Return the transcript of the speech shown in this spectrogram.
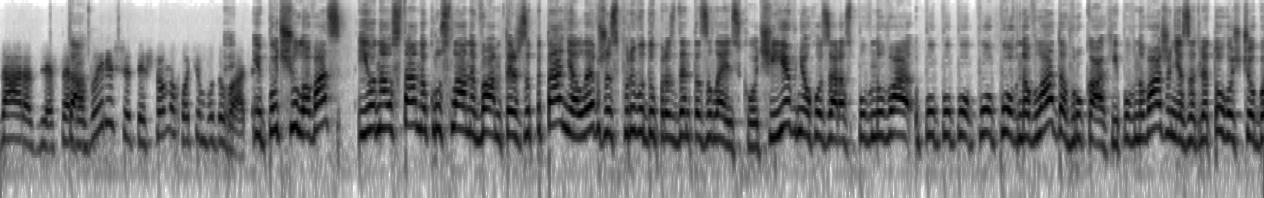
зараз для себе Так. вирішити, що ми хочемо будувати. І почула вас. І наостанок, Руслане, вам теж запитання, але вже з приводу президента Зеленського. Чи є в нього зараз повнова... по- по- по- по- повна влада в руках і повноваження для того, щоб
